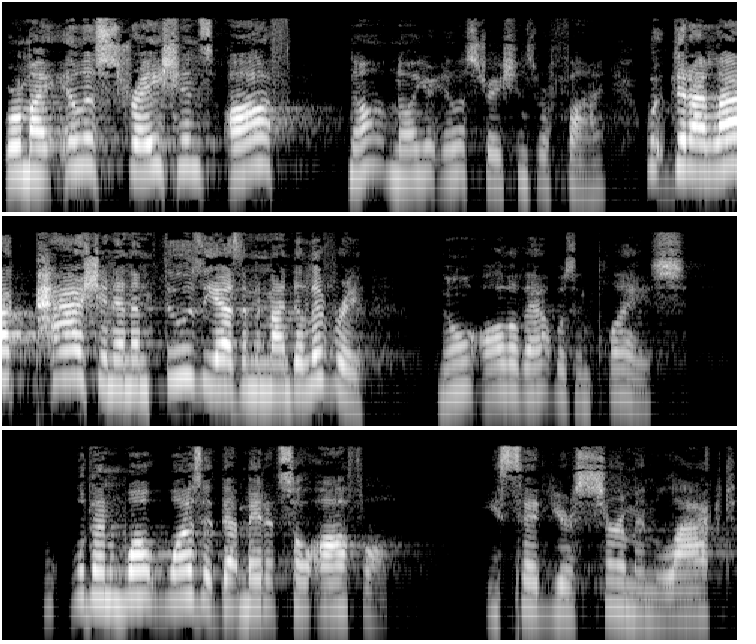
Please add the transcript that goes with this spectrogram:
Were my illustrations off? No, no, your illustrations were fine. Did I lack passion and enthusiasm in my delivery? No, all of that was in place. Well, then what was it that made it so awful? He said, Your sermon lacked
